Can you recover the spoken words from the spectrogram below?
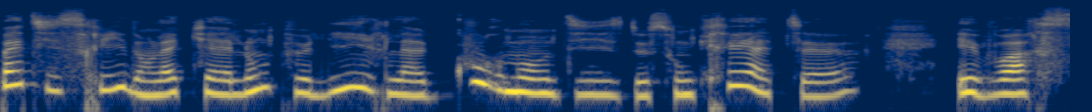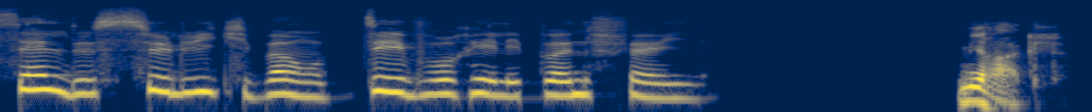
Pâtisserie dans laquelle on peut lire la gourmandise de son créateur et voir celle de celui qui va en dévorer les bonnes feuilles. Miracle.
